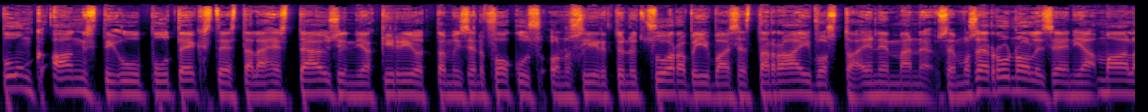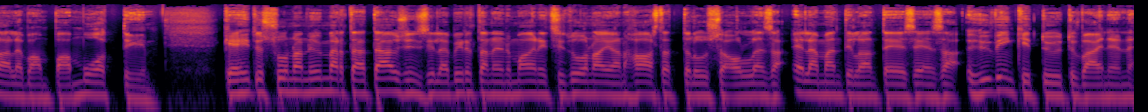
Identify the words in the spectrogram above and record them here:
punk-angsti uupuu teksteistä lähes täysin ja kirjoittamisen fokus on siirtynyt suoraviivaisesta raivosta enemmän semmoiseen runolliseen ja maalailevampaan muottiin. Kehityssuunnan ymmärtää täysin, sillä Virtanen mainitsi tuon ajan haastatteluissa ollensa elämäntilanteeseensa hyvinkin tyytyväinen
